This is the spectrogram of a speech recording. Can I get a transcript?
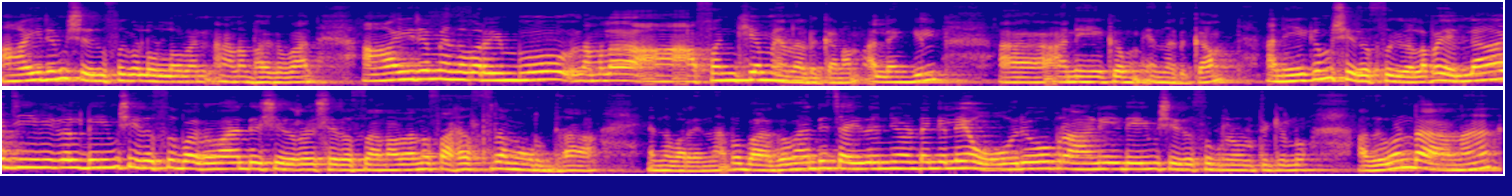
ആയിരം ശിരസുകളുള്ളവൻ ആണ് ഭഗവാൻ. ആയിരം എന്ന് പറയുമ്പോൾ നമ്മൾ അസംഖ്യം എന്നെടുക്കണം. അല്ലെങ്കിൽ അനേകം എന്നെടുക്കാം. അനേകം ശിരസ്സുകൾ. അപ്പോൾ എല്ലാ ജീവികളുടെയും ശിരസ് ഭഗവാന്റെ ശിര ശിരസ്സാണ്. അതാണ് സഹസ്രമൂർധ എന്ന് പറയുന്നത്. അപ്പോൾ ഭഗവാന്റെ ചൈതന്യം ഉണ്ടെങ്കിലേ ഓരോ പ്രാണിയുടെയും ശിരസ് പ്രവർത്തിക്കുള്ളൂ. അതുകൊണ്ടാണ്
